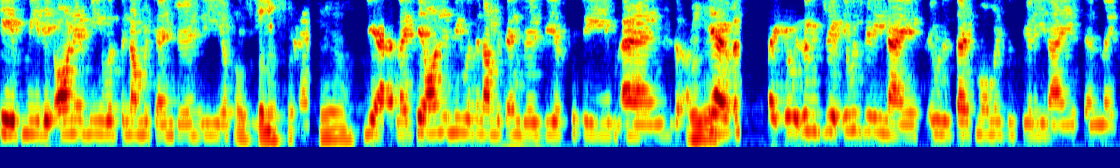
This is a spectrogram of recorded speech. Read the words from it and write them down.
gave me they honored me with the number 10 jersey of the I was team. Gonna say, yeah. yeah like they honored me with the number 10 jersey of the team and uh, yeah like it, it was re- it was really nice. It was that moment was really nice, and like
